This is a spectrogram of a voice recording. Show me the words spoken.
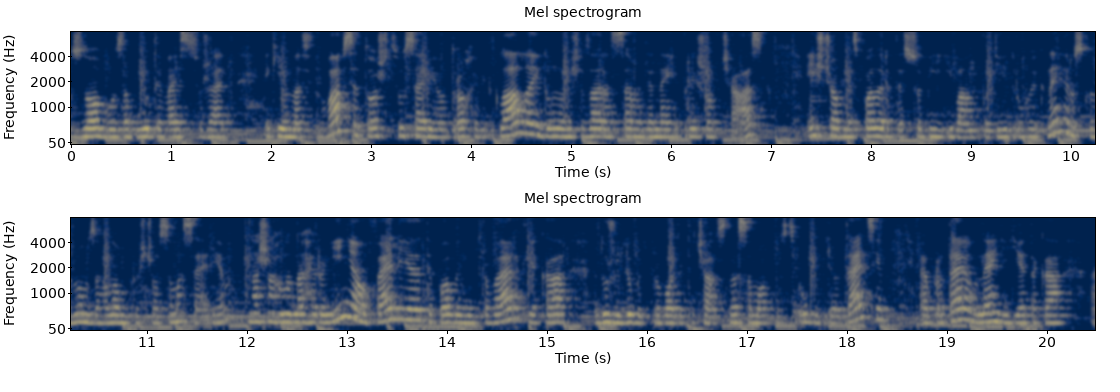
знову забути весь сюжет, який у нас відбувався. Тож цю серію трохи відклала, і думаю, що зараз саме для неї прийшов час. І щоб не спойлерити собі і вам події другої книги, розкажу вам загалом про що сама серія. Наша головна героїня Офелія, типовий інтроверт, яка дуже любить проводити час на самотності у бібліотеці. Е, Проте у неї є така е,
